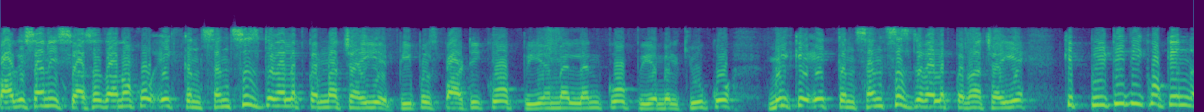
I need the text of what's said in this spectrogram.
पाकिस्तानी सियासतदानों को एक कंसेंसस डेवलप करना चाहिए। पीपल्स पार्टी को पीएमएलएन को पीएमएलक्यू को मिलकर एक कंसेंसस डेवलप करना चाहिए कि पीटीवी को किन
